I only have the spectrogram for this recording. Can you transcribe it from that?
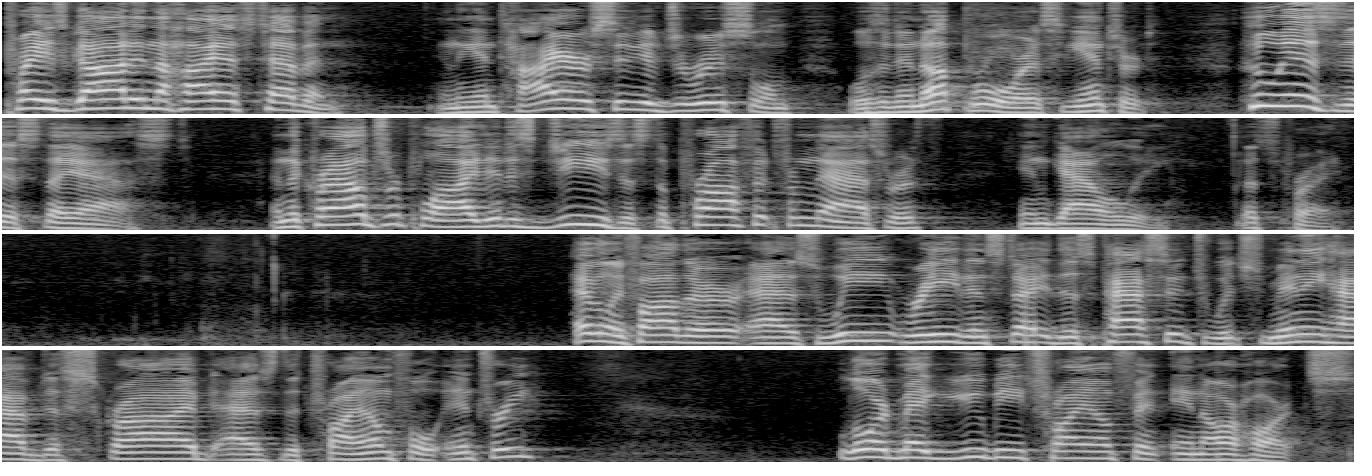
Praise God in the highest heaven. And the entire city of Jerusalem was in an uproar as he entered. Who is this? They asked. And the crowds replied, It is Jesus, the prophet from Nazareth in Galilee. Let's pray. Heavenly Father, as we read and study this passage, which many have described as the triumphal entry, Lord, may you be triumphant in our hearts.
